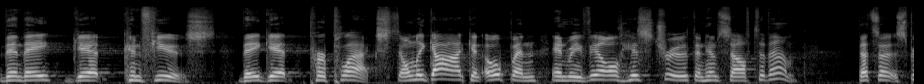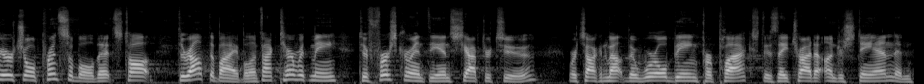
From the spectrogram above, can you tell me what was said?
then they get confused. They get perplexed. Only God can open and reveal His truth and Himself to them. That's a spiritual principle that's taught throughout the Bible. In fact, turn with me to 1 Corinthians chapter 2. We're talking about the world being perplexed as they try to understand and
